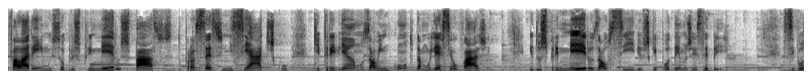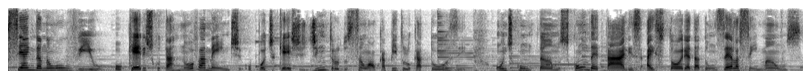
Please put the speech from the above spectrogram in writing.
falaremos sobre os primeiros passos do processo iniciático que trilhamos ao encontro da mulher selvagem e dos primeiros auxílios que podemos receber. Se você ainda não ouviu ou quer escutar novamente o podcast de introdução ao capítulo 14, onde contamos com detalhes a história da donzela sem mãos,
